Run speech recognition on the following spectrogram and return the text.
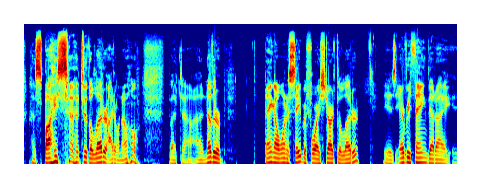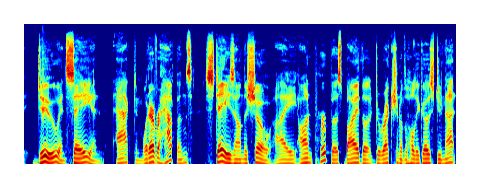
spice to the letter? I don't know. But uh, another thing I want to say before I start the letter is everything that I do and say and act and whatever happens stays on the show. I, on purpose, by the direction of the Holy Ghost, do not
